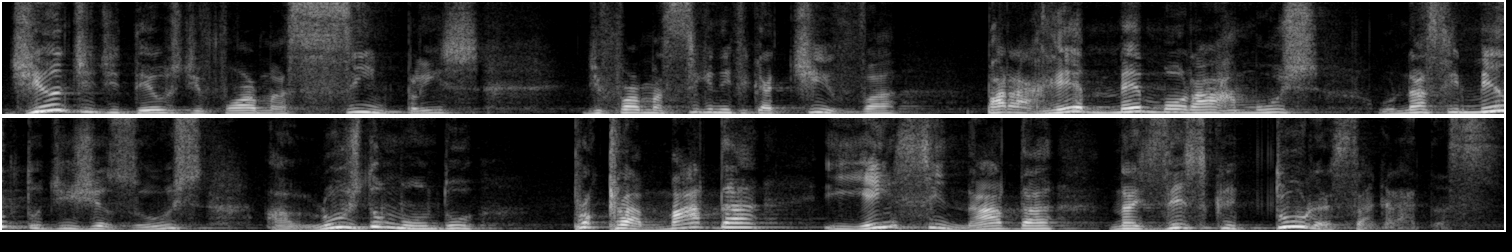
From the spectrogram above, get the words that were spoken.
diante de Deus de forma simples, de forma significativa, para rememorarmos o nascimento de Jesus, a luz do mundo, proclamada e ensinada nas Escrituras Sagradas.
